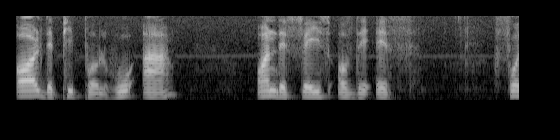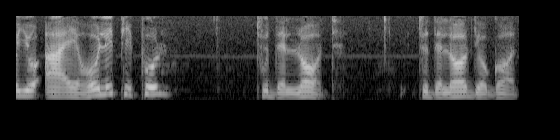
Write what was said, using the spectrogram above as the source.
all the people who are on the face of the earth. For you are a holy people to the Lord, to the Lord your God.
